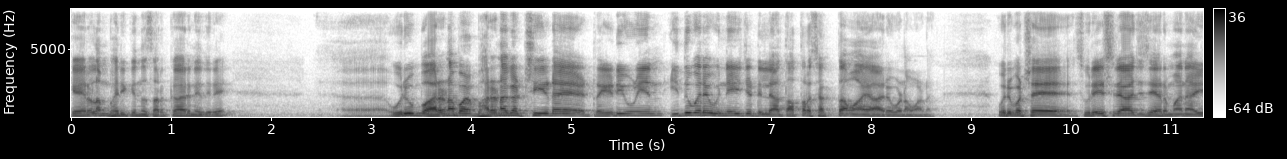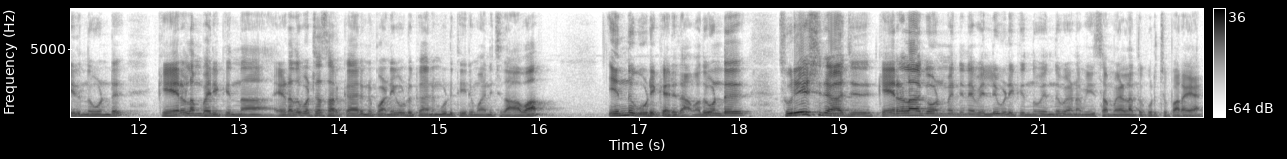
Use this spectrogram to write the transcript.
കേരളം ഭരിക്കുന്ന സർക്കാരിനെതിരെ ഒരു ഭരണ ഭരണകക്ഷിയുടെ ട്രേഡ് യൂണിയൻ ഇതുവരെ ഉന്നയിച്ചിട്ടില്ലാത്ത അത്ര ശക്തമായ ആരോപണമാണ്. ഒരു പക്ഷേ സുരേഷ് രാജ് ചെയർമാനായി ഇരുന്നുകൊണ്ട് കേരളം ഭരിക്കുന്ന ഇടതുപക്ഷ സർക്കാരിന് പണി കൊടുക്കാനും കൂടി തീരുമാനിച്ചതാവാം എന്ന് കൂടി കരുതാം. അതുകൊണ്ട് സുരേഷ് രാജ് കേരള ഗവൺമെന്റിനെ വെല്ലുവിളിക്കുന്നു എന്ന് വേണം ഈ സമ്മേളനത്തെക്കുറിച്ച് പറയാൻ.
